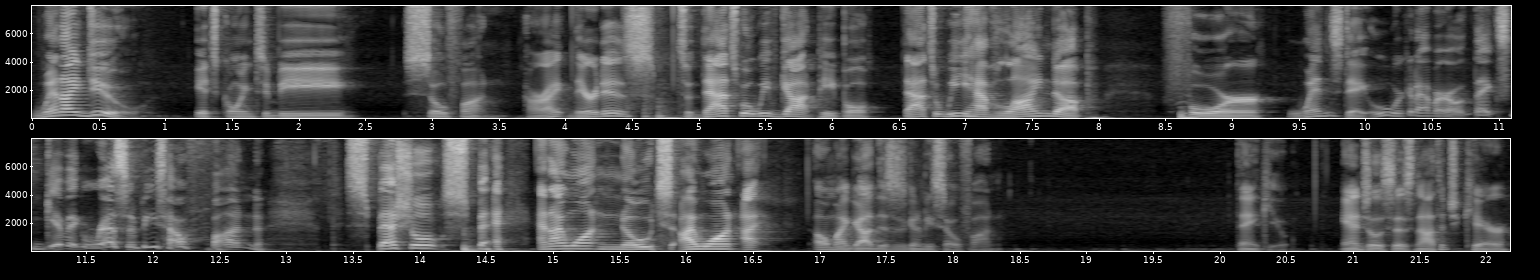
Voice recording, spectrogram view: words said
When I do, it's going to be so fun. All right, there it is. So that's what we've got, people. That's what we have lined up for Wednesday. Ooh, we're going to have our own Thanksgiving recipes. How fun. Special spe- and I want notes. I want I Oh my god, this is going to be so fun. Thank you. Angela says, "Not that you care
